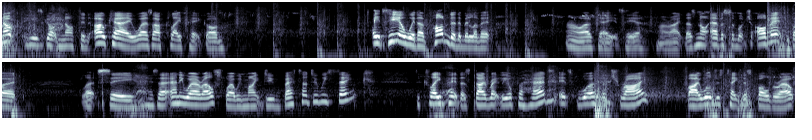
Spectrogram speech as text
Nope, he's got nothing. Okay, where's our clay pit gone? It's here with a pond in the middle of it. Oh, okay, it's here. Alright, there's not ever so much of it, but let's see. Is there anywhere else where we might do better, do we think? The clay pit that's directly up ahead, it's worth a try. But I will just take this boulder out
